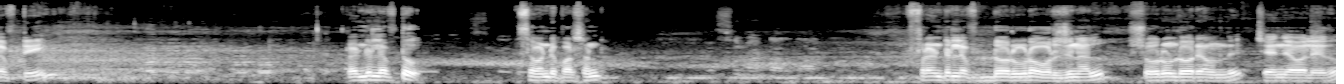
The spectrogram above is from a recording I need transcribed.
లెఫ్ట్ రెండు left seventy percent. Front left door కూడా ఒరిజినల్ షోరూమ్ డోరే ఉంది చేంజ్ అవ్వలేదు.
